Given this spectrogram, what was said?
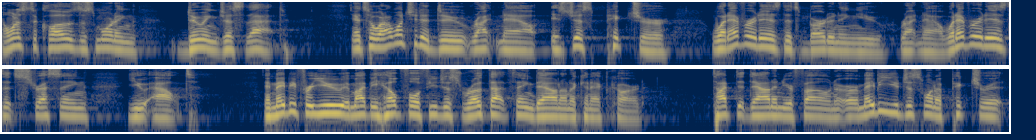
I want us to close this morning doing just that. And so, what I want you to do right now is just picture whatever it is that's burdening you right now, whatever it is that's stressing you out. And maybe for you, it might be helpful if you just wrote that thing down on a Connect card, typed it down in your phone, or maybe you just want to picture it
